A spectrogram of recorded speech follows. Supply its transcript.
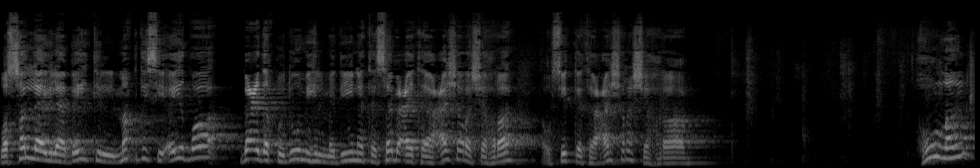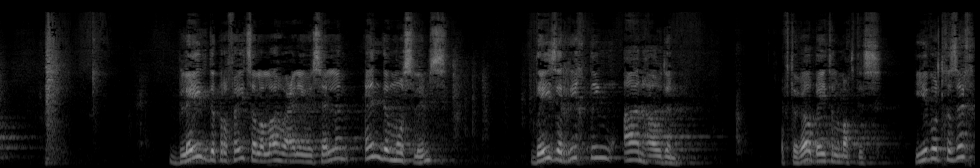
وصلى إلى بيت المقدس أيضا بعد قدومه المدينة سبعة عشر شهرا أو ستة عشر شهرا Hoe lang bleef de profeet sallallahu alayhi wasallam en de moslims deze richting aanhouden. Oftewel Betel Maqdis. Hier wordt gezegd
